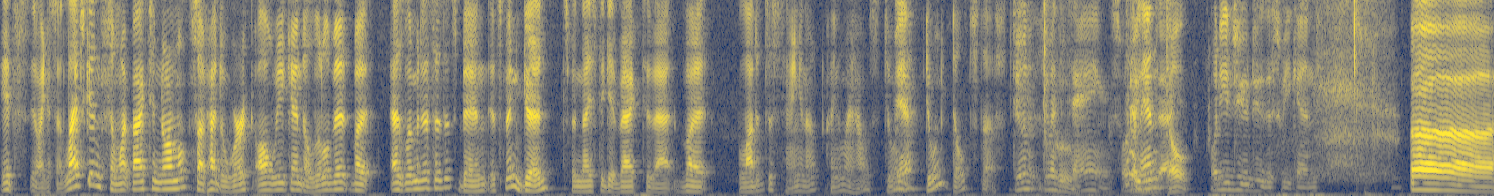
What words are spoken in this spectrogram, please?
it's like I said, life's getting somewhat back to normal. So I've had to work all weekend a little bit, but as limited as it's been, it's been good. It's been nice to get back to that, but a lot of just hanging out, cleaning my house, doing Yeah. doing adult stuff. Doing doing things. What Yeah, about you, man. Adult. What did you do this weekend? Uh,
